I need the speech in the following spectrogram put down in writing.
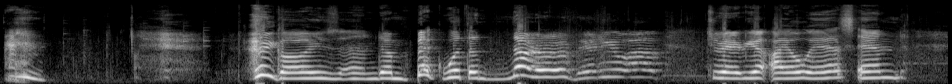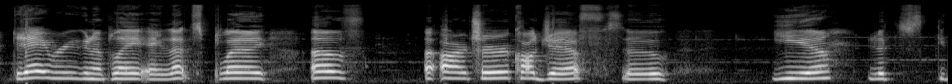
hey guys, and I'm back with another video of Terraria iOS, and today we're gonna play a Let's Play of an archer called Jeff. So, yeah, let's get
